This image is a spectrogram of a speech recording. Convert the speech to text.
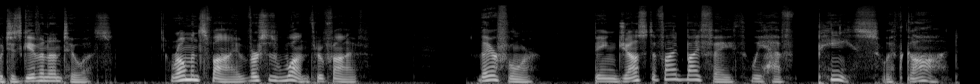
which is given unto us. Romans 5, verses 1 through 5. Therefore, being justified by faith, we have peace with God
